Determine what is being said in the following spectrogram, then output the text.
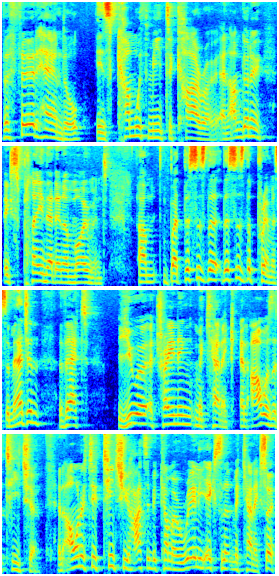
The third handle is come with me to Cairo, and I'm going to explain that in a moment. Um, but this is the this is the premise. Imagine that you were a training mechanic and I was a teacher, and I wanted to teach you how to become a really excellent mechanic. So,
